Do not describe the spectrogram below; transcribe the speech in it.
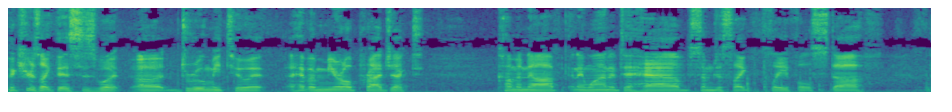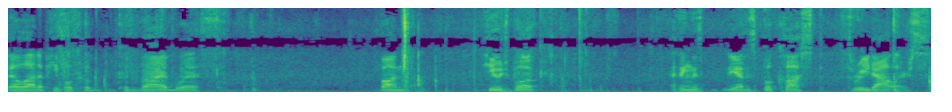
Pictures like this is what uh, drew me to it. I have a mural project coming up and I wanted to have some just like playful stuff that a lot of people could, could vibe with. Fun. Huge book. I think this, yeah, this book cost $3.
